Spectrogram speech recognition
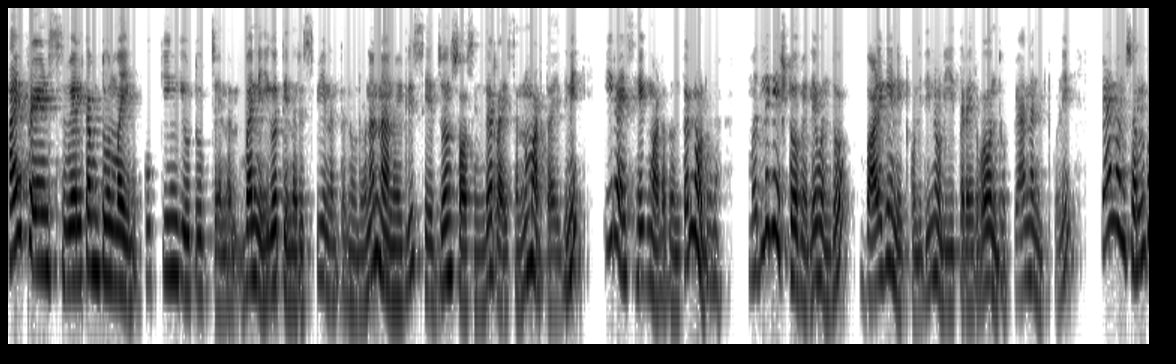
Hi friends welcome to my cooking YouTube channel ಬನ್ನಿ, ಇವತ್ತಿನ ರೆಸಿಪಿ ಏನಂತ ನೋಡೋಣ. ನಾನು ಇಲ್ಲಿ ಸೇಜೋನ್ ಸಾಸಿಂದ ರೈಸನ್ನು ಮಾಡ್ತಾ ಇದ್ದೀನಿ. ಈ ರೈಸ್ ಹೇಗೆ ಮಾಡೋದು ಅಂತ ನೋಡೋಣ. ಮೊದಲಿಗೆ ಸ್ಟೋವ್ ಮೇಲೆ ಒಂದು ಬಾಳಿಗೆಯನ್ನು ಇಟ್ಕೊಂಡಿದ್ದೀನಿ. ನೋಡಿ, ಈ ಥರ ಇರುವ ಒಂದು ಪ್ಯಾನನ್ನು ಇಟ್ಕೊಳ್ಳಿ. ಪ್ಯಾನ್ ಒಂದು ಸ್ವಲ್ಪ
